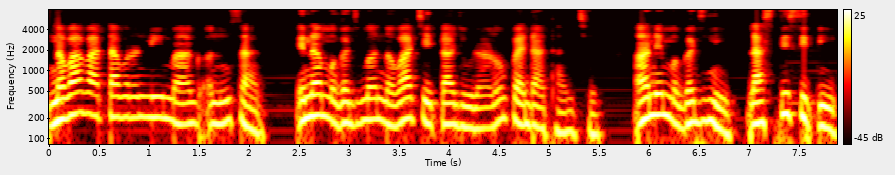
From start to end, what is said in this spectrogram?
નવા વાતાવરણની માગ અનુસાર એના મગજમાં નવા ચેતા જોડાણો પેદા થાય છે. આને મગજની પ્લાસ્ટિસિટી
